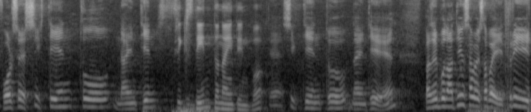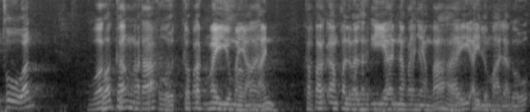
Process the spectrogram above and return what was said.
verses 16 to 19 16 to 19 po. 예, 16 to 19. Basahin po natin sabay-sabay. 3, 2, 1. Huwag kang matakot kapag may yumaman, kapag ang kalwalhatian ng kanyang bahay ay lumalago,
